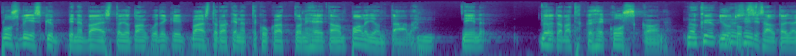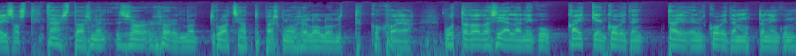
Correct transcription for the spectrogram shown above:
plus 50 väestö, jota on kuitenkin väestörakennetta kun katsoo, niin heitä on paljon täällä, mm. niin löytävätkö he koskaan no ky- YouTube-sisältöjä siis isosti? Tästä taas, men, sorry, sorry mä Ruotsin hattu päässä, kun mä oon siellä ollut nyt koko ajan. Mutta tuota, siellä niinku kaikkien koviten, tai ei nyt koviten, mutta niinku,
